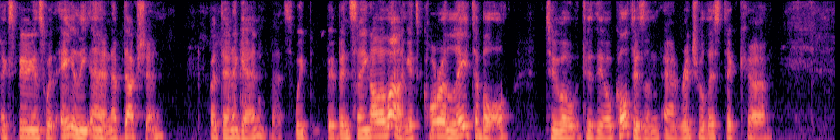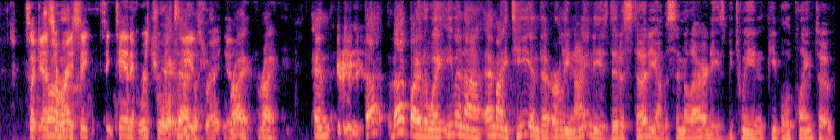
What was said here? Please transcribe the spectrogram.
experience with alien abduction but then again that's we we've been saying all along. It's correlatable to to the occultism and ritualistic. Uh, it's like. SRA, satanic ritual exactly. abuse, right? Yeah. Right, right. And that that, by the way, even uh, MIT in the early '90s did a study on the similarities between people who claim to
